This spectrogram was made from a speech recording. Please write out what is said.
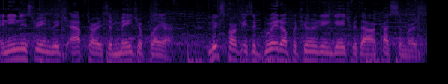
an industry in which Aptar is a major player. Luxe Pack is a great opportunity to engage with our customers.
